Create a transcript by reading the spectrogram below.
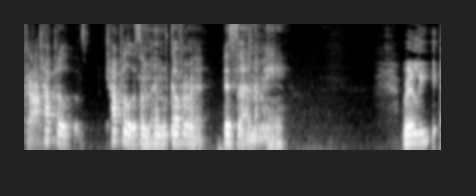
God, capitalism, capitalism, and government is the enemy. really?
